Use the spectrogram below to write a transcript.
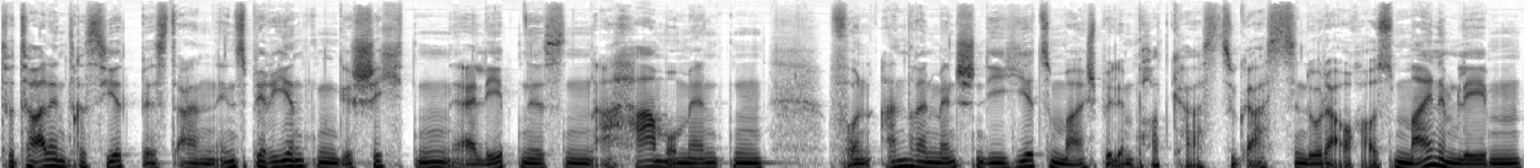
total interessiert bist an inspirierenden Geschichten, Erlebnissen, Aha-Momenten von anderen Menschen, die hier zum Beispiel im Podcast zu Gast sind oder auch aus meinem Leben,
